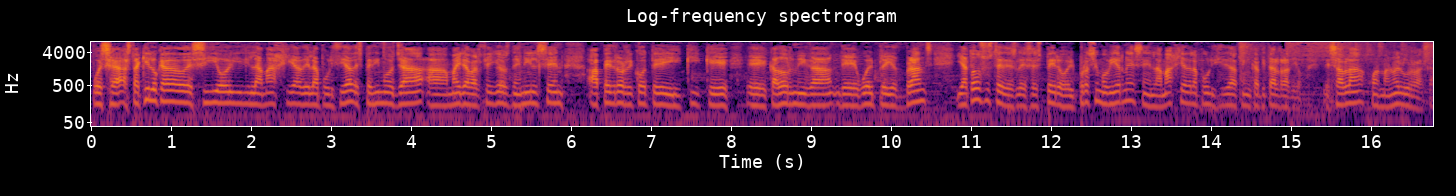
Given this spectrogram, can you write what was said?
Pues eh, hasta aquí lo que ha dado de sí hoy la magia de la publicidad. Despedimos ya a Mayra Barcellos de Nielsen, a Pedro Ricote y Quique eh, Cadórniga de Well Played Brands y a todos ustedes les espero el próximo viernes en la magia de la publicidad en Capital Radio. Les habla Juan Manuel Urraca.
